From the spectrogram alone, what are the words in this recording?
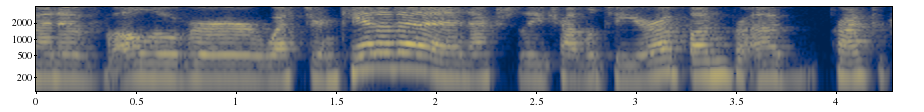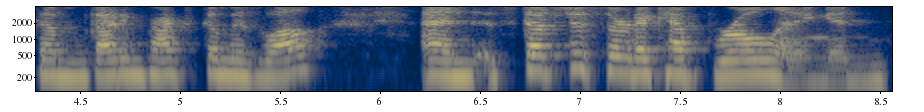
kind of all over Western Canada and actually traveled to Europe on uh, practicum, guiding practicum as well. And stuff just sort of kept rolling and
